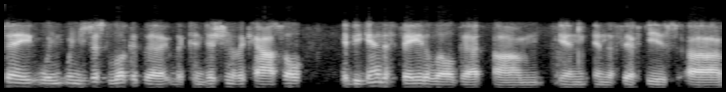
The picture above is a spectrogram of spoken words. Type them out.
say, when when you just look at the the condition of the castle, it began to fade a little bit um, in in the 50s. Uh,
